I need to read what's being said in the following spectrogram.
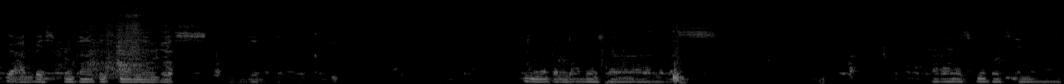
Kaya guys, punta natin sa nanay guys. Ah, Bibigyan natin ng kape. Yung matanda doon sa labas. Tara, let's go guys. Ayan.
